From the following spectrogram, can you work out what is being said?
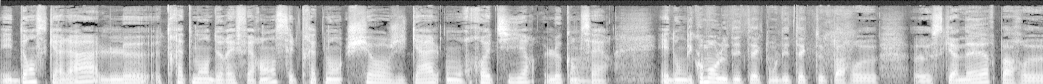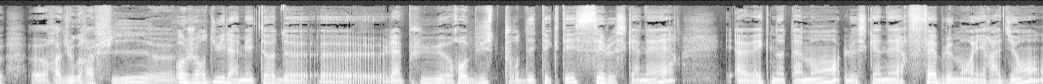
Et dans ce cas-là, le traitement de référence, c'est le traitement chirurgical, on retire le cancer. Et donc. Mais comment on le détecte? On le détecte par euh, euh, scanner, par euh, radiographie Aujourd'hui, la méthode la plus robuste pour détecter, c'est le scanner avec notamment le scanner faiblement irradiant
